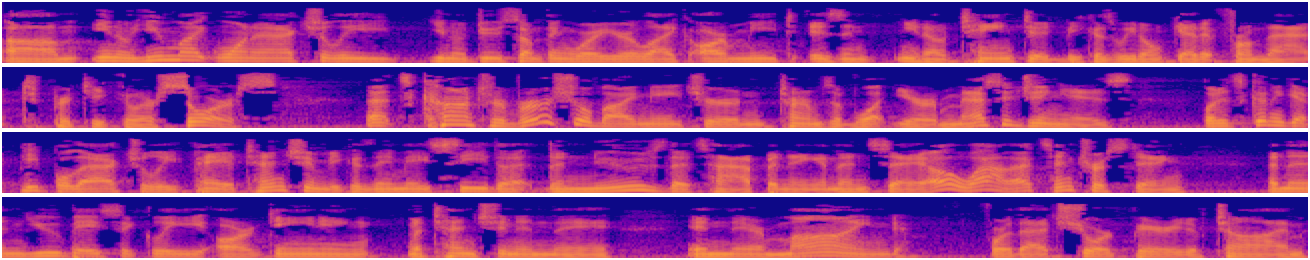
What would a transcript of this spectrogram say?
um, you know, you might want to actually, you know, do something where you're like, our meat isn't, you know, tainted because we don't get it from that particular source. That's controversial by nature in terms of what your messaging is, but it's going to get people to actually pay attention because they may see the, the news that's happening and then say, oh, wow, that's interesting. And then you basically are gaining attention in the in their mind for that short period of time.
